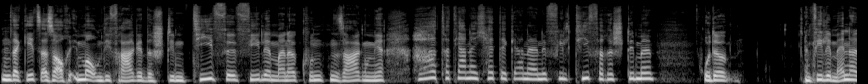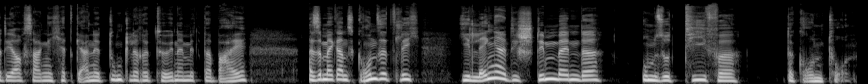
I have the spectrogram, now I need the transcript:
da geht es also auch immer um die Frage der Stimmtiefe. Viele meiner Kunden sagen mir, ah, Tatjana, ich hätte gerne eine viel tiefere Stimme. Oder viele Männer, die auch sagen, ich hätte gerne dunklere Töne mit dabei. Also mal ganz grundsätzlich, je länger die Stimmbänder, umso tiefer der Grundton.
